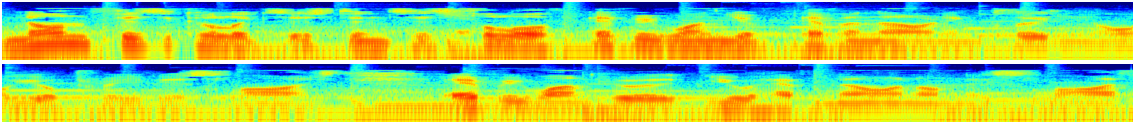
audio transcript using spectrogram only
Non-physical existence is full of everyone you've ever known, including all your previous lives. Everyone who you have known on this life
